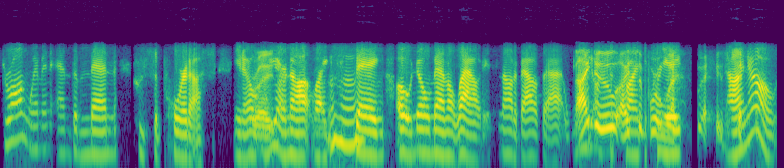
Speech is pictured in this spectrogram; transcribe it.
strong women and the men who support us. You know, Right. we are not like Mhm. saying, "Oh, no men allowed." It's not about that. We I do. just I trying to support create women. I know,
